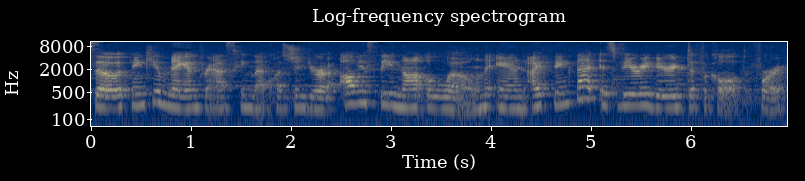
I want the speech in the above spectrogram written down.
So thank you Megan for asking that question. You're obviously not alone and I think that it's very very difficult for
